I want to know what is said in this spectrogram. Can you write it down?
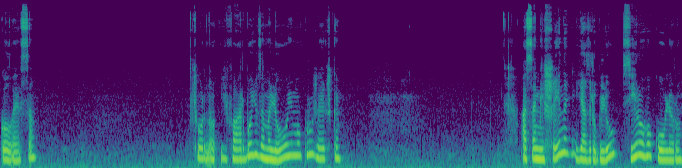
колеса. Чорною фарбою замальовуємо кружечки. А самі шини я зроблю сірого кольору.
